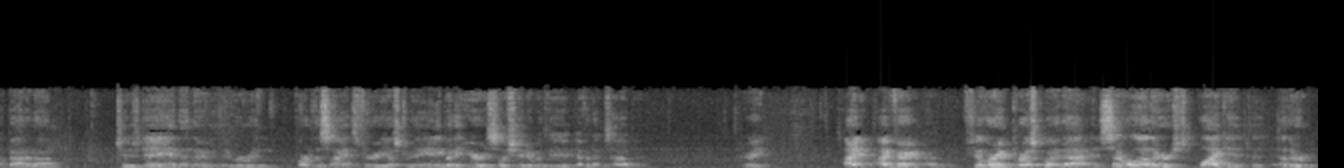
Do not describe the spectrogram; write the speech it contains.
about it on Tuesday, and then they, they were in part of the science fair yesterday. Anybody here associated with the Evidence Hub? Great. I, I, very, I feel very impressed by that, and several others like it, other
